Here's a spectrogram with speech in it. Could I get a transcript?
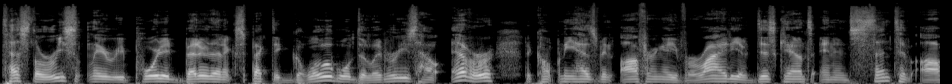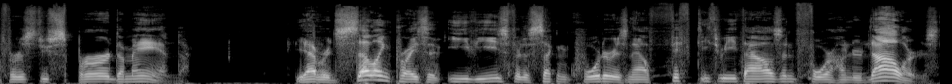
Tesla recently reported better than expected global deliveries. However, the company has been offering a variety of discounts and incentive offers to spur demand. The average selling price of EVs for the second quarter is now $53,400.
